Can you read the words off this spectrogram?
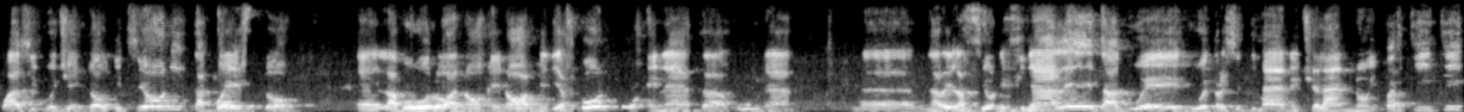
quasi 200 audizioni, da questo eh, lavoro ano- enorme di ascolto è nata una, eh, una relazione finale, da due o tre settimane ce l'hanno i partiti,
